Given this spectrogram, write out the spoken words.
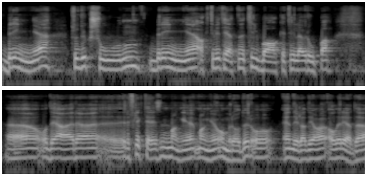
bringe produksjonen, bringe aktivitetene tilbake til Europa. Eh, og det er, reflekteres i mange, mange områder, og en del av de har allerede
